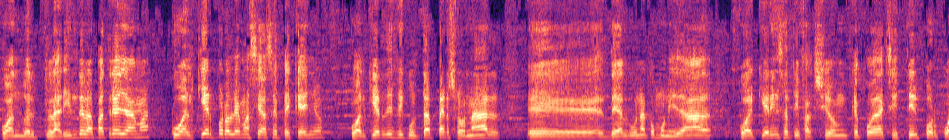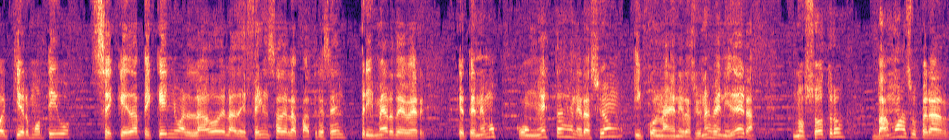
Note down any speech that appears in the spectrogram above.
Cuando el clarín de la patria llama, cualquier problema se hace pequeño, cualquier dificultad personal eh, de alguna comunidad, cualquier insatisfacción que pueda existir por cualquier motivo, se queda pequeño al lado de la defensa de la patria. Ese es el primer deber que tenemos con esta generación y con las generaciones venideras. Nosotros vamos a superar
